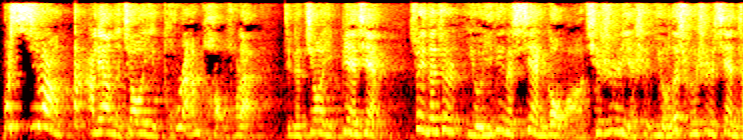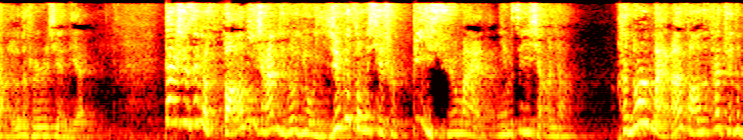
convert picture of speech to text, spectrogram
不希望大量的交易突然跑出来，这个交易变现，所以呢就是有一定的限购啊，其实也是有的城市限涨，有的城市限跌。但是这个房地产里头有一个东西是必须卖的，你们自己想一想，很多人买完房子他觉得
